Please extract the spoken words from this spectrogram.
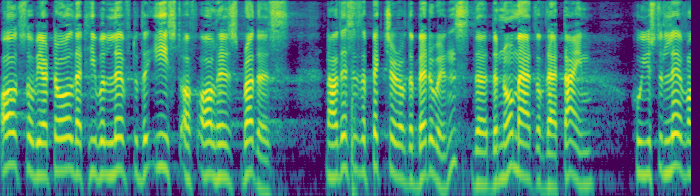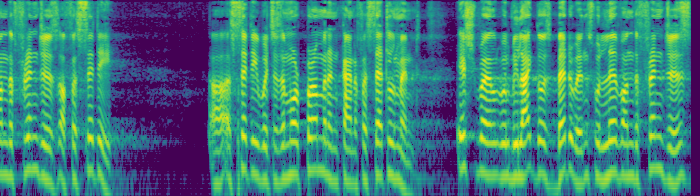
Also, we are told that he will live to the east of all his brothers. Now, this is a picture of the Bedouins, the, the nomads of that time, who used to live on the fringes of a city, uh, a city which is a more permanent kind of a settlement. Ishmael will be like those Bedouins who live on the fringes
